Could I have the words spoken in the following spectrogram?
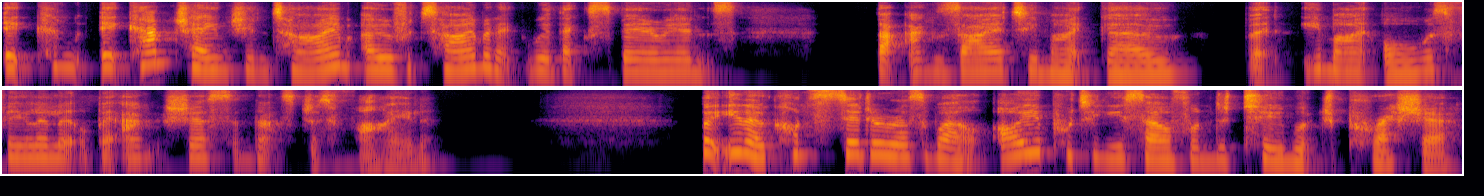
It can it can change in time, over time, and with experience, that anxiety might go but you might always feel a little bit anxious, and that's just fine. But, you know, consider as well are you putting yourself under too much pressure?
